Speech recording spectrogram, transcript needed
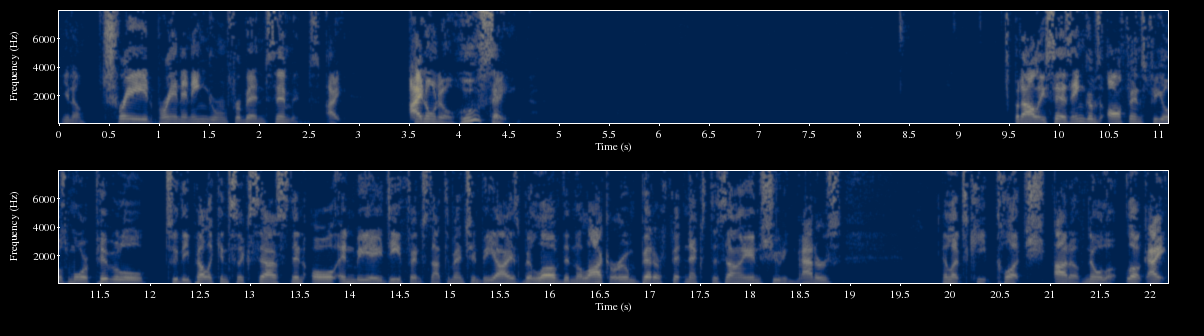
you know, trade Brandon Ingram for Ben Simmons. I, I don't know who's saying that. But Oleh says Ingram's offense feels more pivotal to the Pelicans' success than all NBA defense, not to mention BI is beloved in the locker room, better fit next to Zion, shooting matters. And let's keep clutch out of Nola. Look, I,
